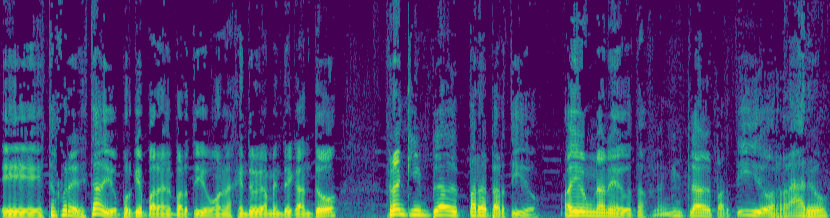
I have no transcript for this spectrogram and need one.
eh, está fuera del estadio, ¿por qué paran el partido? Bueno, la gente obviamente cantó, Franklin Plada para el partido. Hay una anécdota, Franklin Plada el partido, raro.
